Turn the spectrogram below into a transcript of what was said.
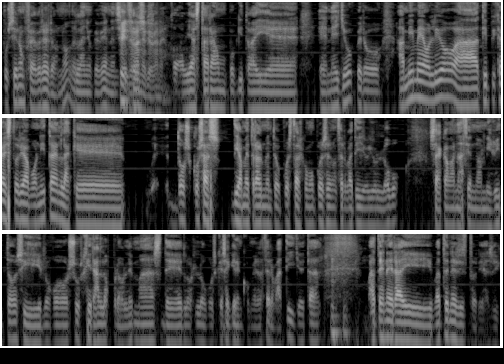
pusieron febrero, ¿no? Del año que viene. Sí, del año que viene. Todavía estará un poquito ahí eh, en ello, pero a mí me olió a típica historia bonita en la que dos cosas diametralmente opuestas como puede ser un cervatillo y un lobo se acaban haciendo amiguitos y luego surgirán los problemas de los lobos que se quieren comer el cervatillo y tal. Va a tener ahí, va a tener historias, sí.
